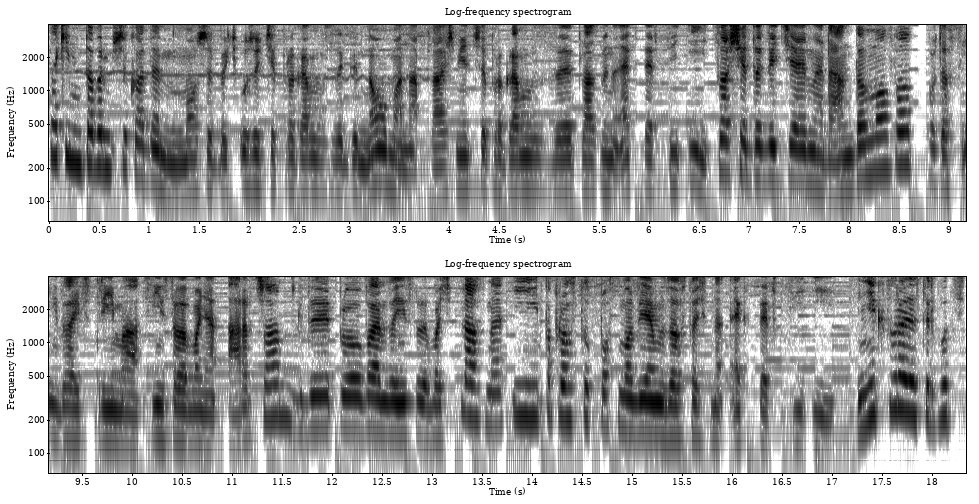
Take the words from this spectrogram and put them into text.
Takim dobrym przykładem może być użycie programów z Gnoma na Plaźmie, czy programów z Plasmy na XFCE, co się dowiedziałem randomowo podczas live streama z instalowania Archa, gdy próbowałem zainstalować Plasmę i po prostu postanowiłem zostać na XFCE. Niektóre dystrybucje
